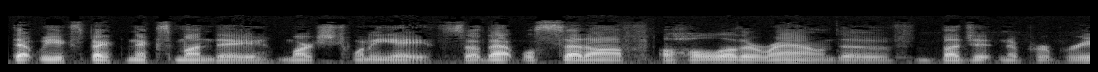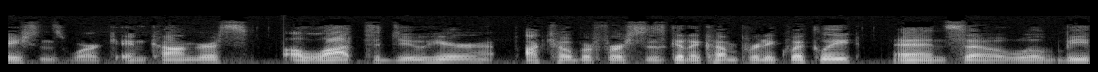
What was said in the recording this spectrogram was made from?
that we expect next Monday, March 28th. So that will set off a whole other round of budget and appropriations work in Congress. A lot to do here. October 1st is going to come pretty quickly. And so we'll be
